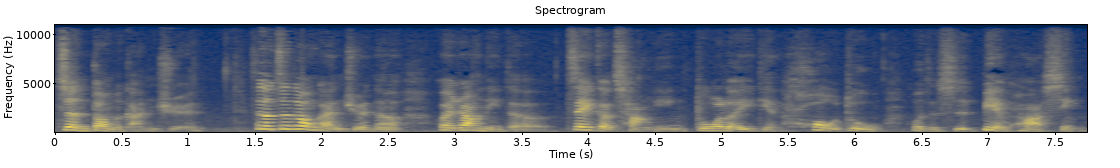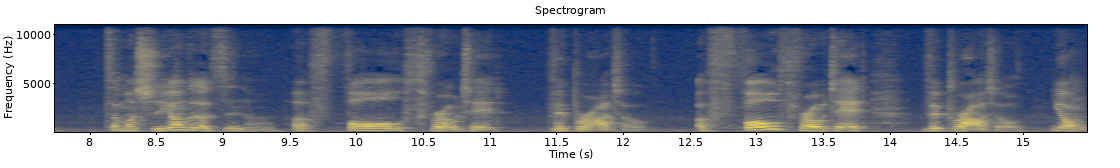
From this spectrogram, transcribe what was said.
震动的感觉。这个震动感觉呢，会让你的这个长音多了一点厚度，或者是变化性。怎么使用这个字呢？A full-throated vibrato，a full-throated vibrato，用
